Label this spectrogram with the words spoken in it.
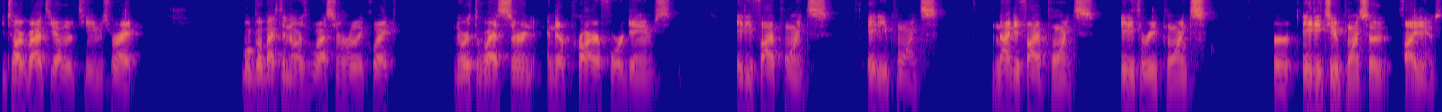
you talk about the other teams, right? We'll go back to Northwestern really quick. Northwestern in their prior four games, 85 points, 80 points, 95 points, 83 points, or 82 points, so five games.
